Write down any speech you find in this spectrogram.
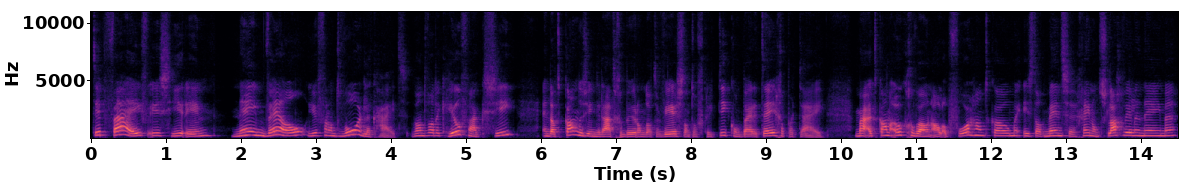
Tip 5 is hierin: neem wel je verantwoordelijkheid. Want wat ik heel vaak zie, en dat kan dus inderdaad gebeuren omdat er weerstand of kritiek komt bij de tegenpartij. Maar het kan ook gewoon al op voorhand komen, is dat mensen geen ontslag willen nemen.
